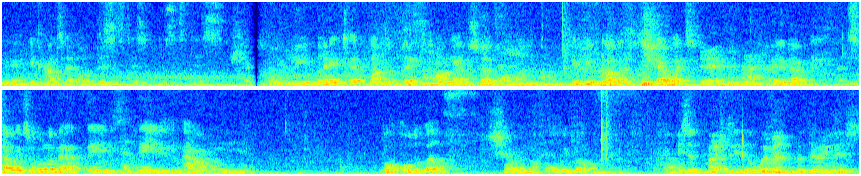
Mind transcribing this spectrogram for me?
You, you can't say, oh, this is this, this is this. It's called die breedte, laten breed hangen. So if you've got it, show it Yeah. you know. So it's all about the the um, well, all the wealth, showing off all your wealth. Um, Is it mostly the women who are doing this?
